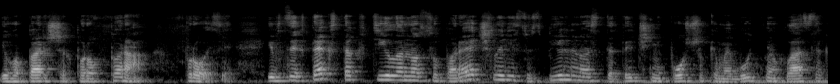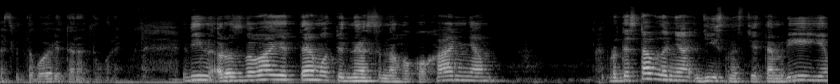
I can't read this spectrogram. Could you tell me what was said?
його перших про пера в прозі. І в цих текстах втілено суперечливі суспільно-естетичні пошуки майбутнього класика світової літератури. Він розвиває тему піднесеного кохання, протиставлення дійсності та мрії,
